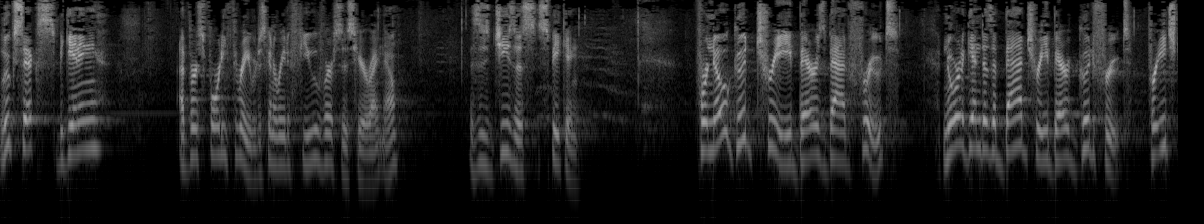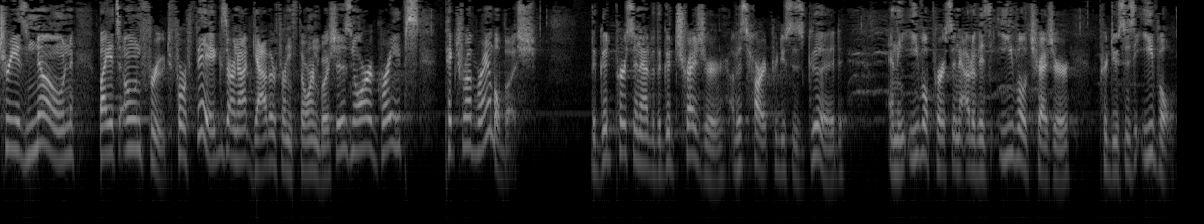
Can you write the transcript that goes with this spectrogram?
Luke 6, beginning at verse 43. We're just going to read a few verses here right now. This is Jesus speaking. For no good tree bears bad fruit, nor again does a bad tree bear good fruit. For each tree is known by its own fruit. For figs are not gathered from thorn bushes, nor are grapes picked from a bramble bush. The good person out of the good treasure of his heart produces good, and the evil person out of his evil treasure produces evil.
